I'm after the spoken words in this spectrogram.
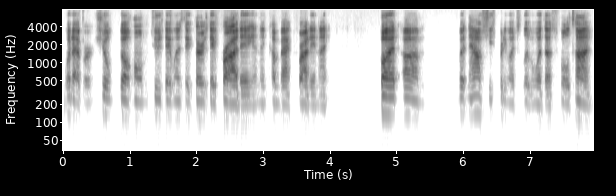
whatever, she'll go home Tuesday, Wednesday, Thursday, Friday, and then come back Friday night. But um, but now she's pretty much living with us full time.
